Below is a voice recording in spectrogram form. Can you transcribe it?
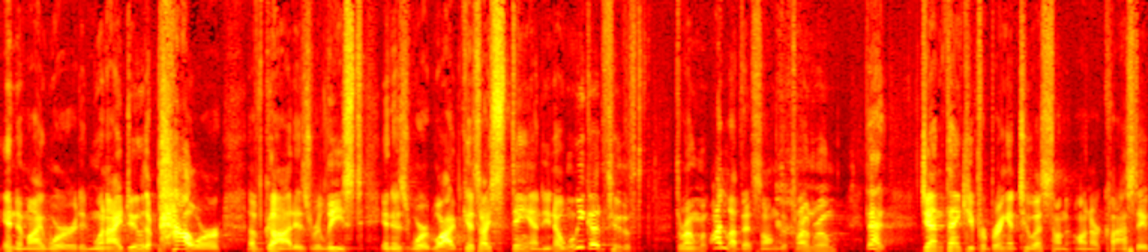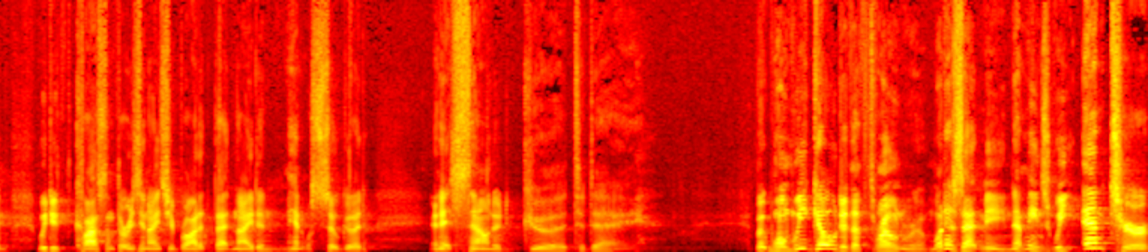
into my Word. And when I do, the power of God is released in His Word. Why? Because I stand. You know, when we go through the throne room, I love that song, The Throne Room. That Jen, thank you for bringing it to us on, on our class day. We do class on Thursday nights. You brought it that night, and man, it was so good. And it sounded good today. But when we go to the throne room, what does that mean? That means we enter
